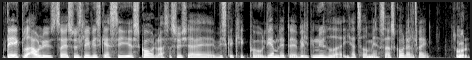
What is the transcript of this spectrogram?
Det er ikke blevet aflyst, så jeg synes lige, vi skal sige skål, og så synes jeg, vi skal kigge på lige om lidt, hvilke nyheder I har taget med. Så skål alle tre. Skål.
